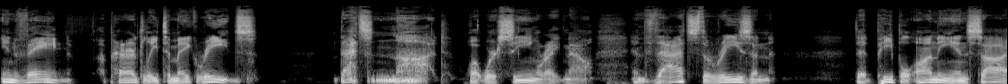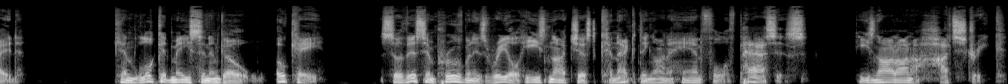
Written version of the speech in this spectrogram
in vain, apparently, to make reads. That's not what we're seeing right now. And that's the reason that people on the inside can look at Mason and go, okay, so this improvement is real. He's not just connecting on a handful of passes. He's not on a hot streak.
